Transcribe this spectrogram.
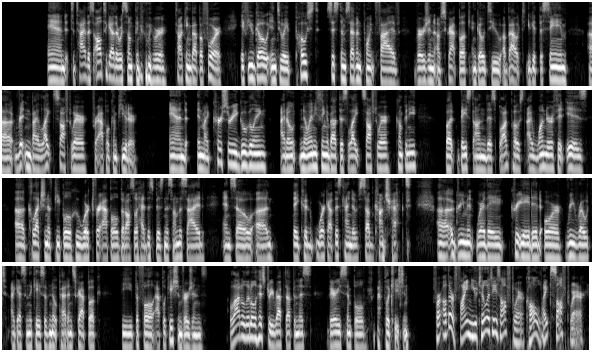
And to tie this all together with something we were talking about before if you go into a post system 7.5 version of scrapbook and go to about you get the same uh, written by light software for apple computer and in my cursory Googling, I don't know anything about this light software company, but based on this blog post, I wonder if it is a collection of people who worked for Apple, but also had this business on the side. And so uh, they could work out this kind of subcontract uh, agreement where they created or rewrote, I guess, in the case of Notepad and Scrapbook, the, the full application versions. A lot of little history wrapped up in this very simple application. For other fine utility software, call Light Software.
